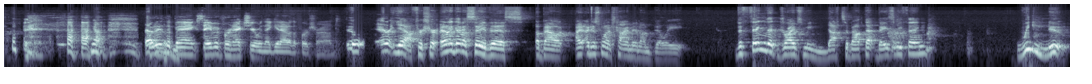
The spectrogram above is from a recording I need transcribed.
Put it in the bank. Save it for next year when they get out of the first round. And, yeah, for sure. And I gotta say this about I, I just want to chime in on Billy. The thing that drives me nuts about that Bazley thing, we knew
